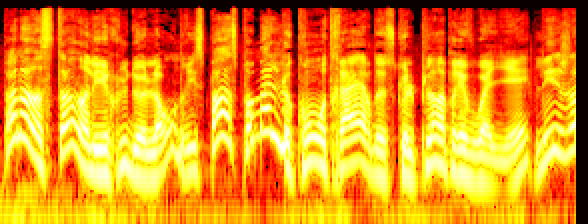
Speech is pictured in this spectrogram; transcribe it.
Pendant ce temps, dans les rues de Londres, il se passe pas mal le contraire de ce que le plan prévoyait. Les gens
